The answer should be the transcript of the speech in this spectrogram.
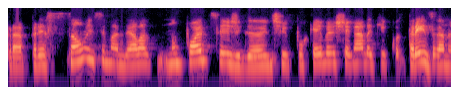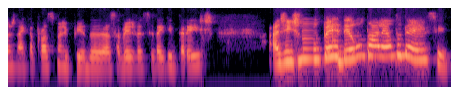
a pressão em cima dela não pode ser gigante, porque aí vai chegar daqui três anos, né? Que a próxima Olimpíada dessa vez vai ser daqui três a gente não perdeu um talento desse.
